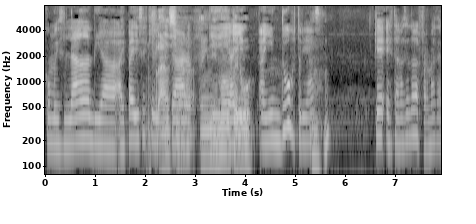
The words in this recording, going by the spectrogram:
como Islandia, hay países que Francia, visitaron y hay, hay industrias que están haciendo las formas de,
